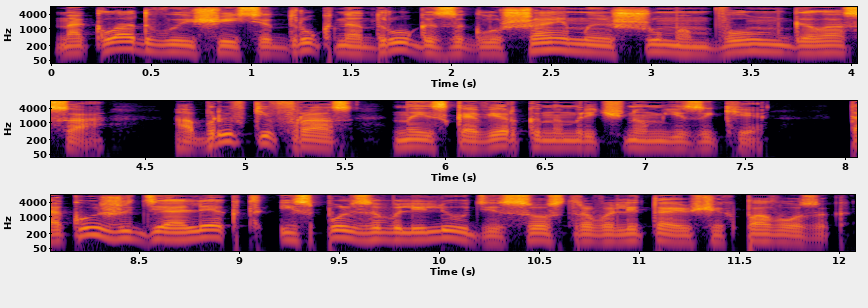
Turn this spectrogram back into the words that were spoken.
накладывающиеся друг на друга заглушаемые шумом волн голоса — обрывки фраз на исковерканном речном языке. Такой же диалект использовали люди с острова летающих повозок.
